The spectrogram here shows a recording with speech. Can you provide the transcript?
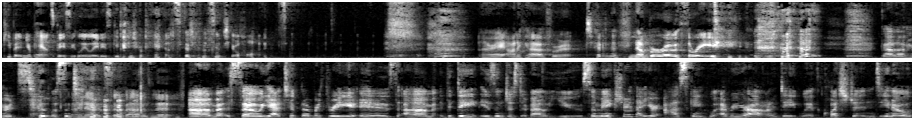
Keep it in your pants, basically, ladies. Keep it in your pants if that's what you want. All right, Annika, for tip number three. God, that hurts to listen to. I know, it's so bad, isn't it? Um, so yeah, tip number three is um, the date isn't just about you. So make sure that you're asking whoever you're out on a date with questions. You know,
